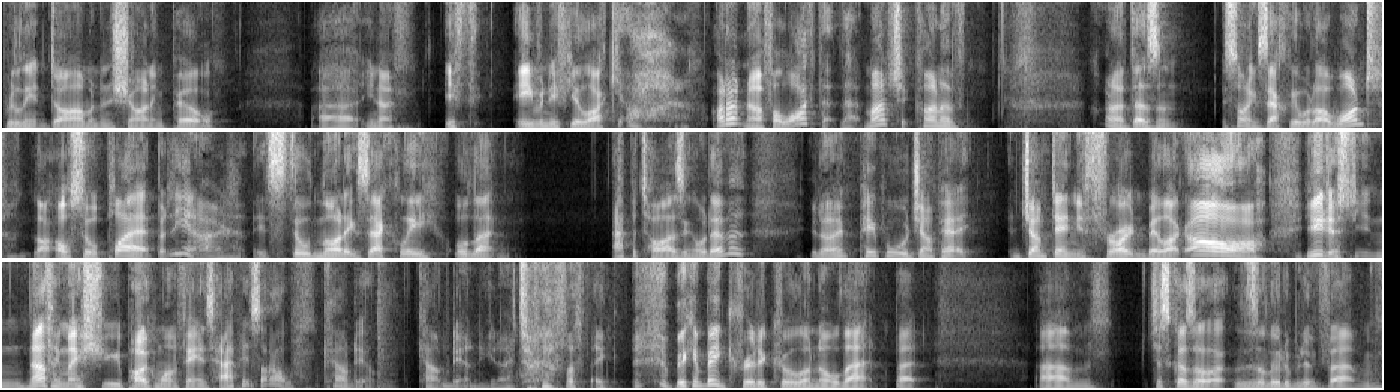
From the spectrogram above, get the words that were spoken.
Brilliant Diamond and Shining Pearl. Uh, you know, if even if you're like, oh, I don't know if I like that that much, it kind of kind of doesn't it's not exactly what I want. Like I'll still play it, but you know, it's still not exactly all that appetizing or whatever. You know, people will jump out, jump down your throat and be like, "Oh, you just nothing makes you Pokemon fans happy." It's like, "Oh, calm down, calm down." You know, type of thing. We can be critical and all that, but um, just because there's a little bit of um,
